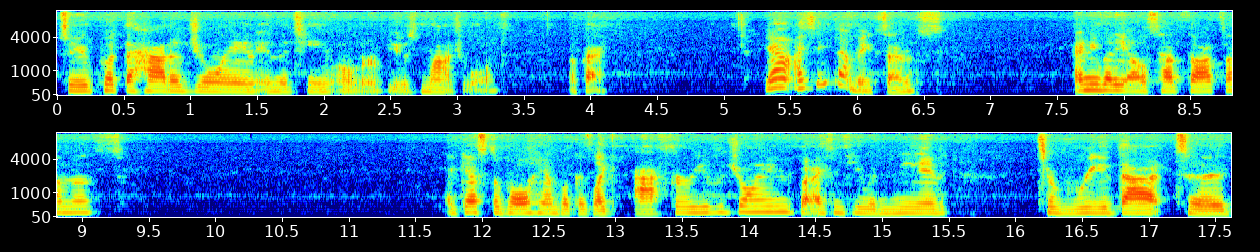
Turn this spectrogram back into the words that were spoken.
So you put the how to join in the team overviews module. Okay. Yeah, I think that makes sense. Anybody else have thoughts on this? I guess the role handbook is like after you've joined, but I think you would need to read that to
